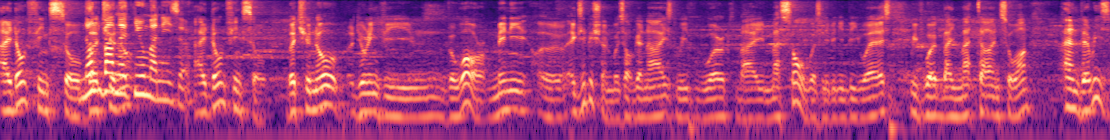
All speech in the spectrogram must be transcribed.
I don't think so. Not but Barnett you know, Newman either. I don't think so. But you know, during the, the war, many uh, exhibition was organized with work by Masson, who was living in the US, with work by Matta and so on. And there is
